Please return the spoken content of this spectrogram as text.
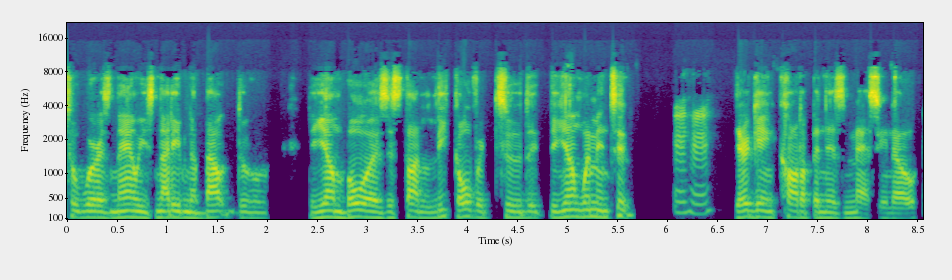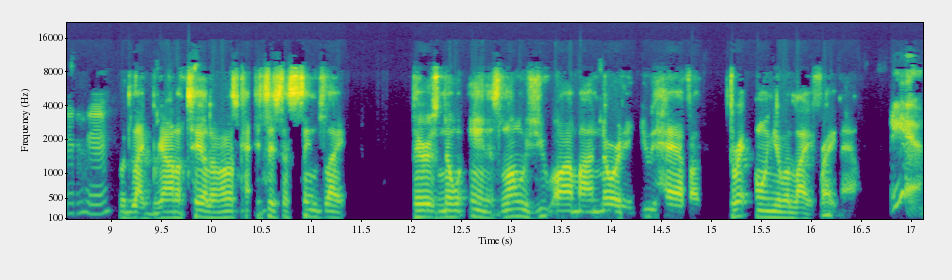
to where it's now he's not even about the the young boys. It's starting to leak over to the, the young women too. Mm-hmm. They're getting caught up in this mess, you know, mm-hmm. with like Breonna Taylor. And all this kind, it just, just seems like there is no end. As long as you are a minority, you have a threat on your life right now. Yeah.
